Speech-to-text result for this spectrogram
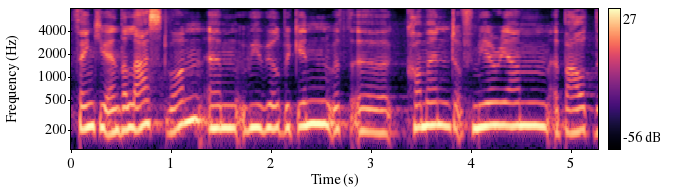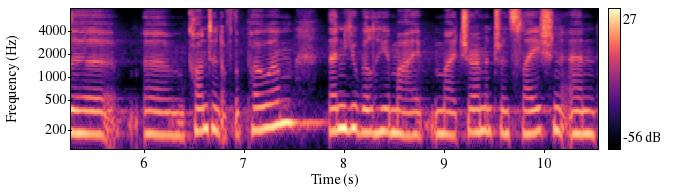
Thank you. And the last one, um, we will begin with a comment of Miriam about the um, content of the poem. Then you will hear my, my German translation, and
